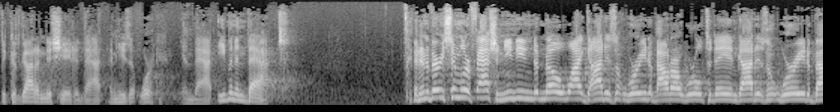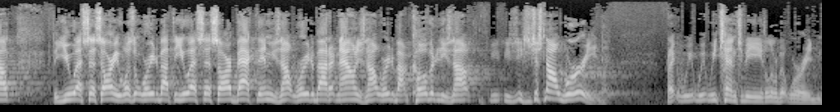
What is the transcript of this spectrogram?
Because God initiated that and he's at work in that, even in that. And in a very similar fashion, you need to know why God isn't worried about our world today and God isn't worried about the USSR. He wasn't worried about the USSR back then. He's not worried about it now. He's not worried about COVID. He's, not, he's just not worried. Right? We, we, we tend to be a little bit worried.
